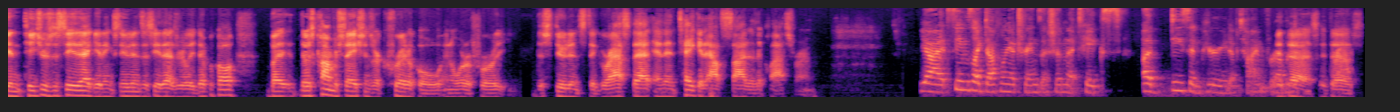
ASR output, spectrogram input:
getting teachers to see that, getting students to see that is really difficult. But those conversations are critical in order for the students to grasp that and then take it outside of the classroom. Yeah, it seems like definitely a transition that takes a decent period of time for it does it does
